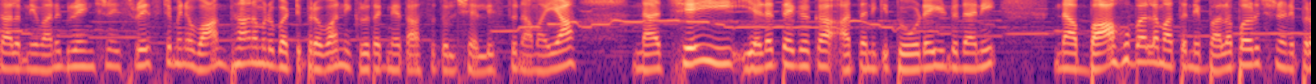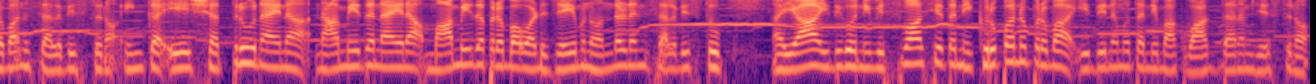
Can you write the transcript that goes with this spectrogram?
కాలం నీవు అనుగ్రహించిన శ్రేష్టమైన వాగ్దానమును బట్టి ప్రభా నీ కృతజ్ఞతాస్తుతులు చెల్లిస్తున్నామయ్యా. నా చేయి ఎడతెగక అతనికి తోడేయుడునని నా బాహుబలం అతన్ని బలపరుచునని ప్రభాను సెలవిస్తున్నాం ఇంకా ఏ శత్రువునైనా నా మీద నాయన మా మీద ప్రభా వాడు జయమును అందడని సెలవిస్తూ అయ్యా ఇదిగో నీ విశ్వాస్యత నీ కృపను ప్రభా ఈ దినము తండ్రి మాకు వాగ్దానం చేస్తున్నావు.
